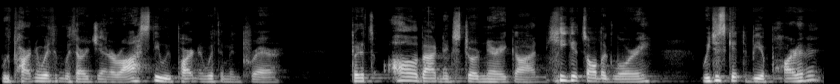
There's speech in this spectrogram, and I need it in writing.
We partner with him with our generosity, we partner with him in prayer. But it's all about an extraordinary God. He gets all the glory. We just get to be a part of it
